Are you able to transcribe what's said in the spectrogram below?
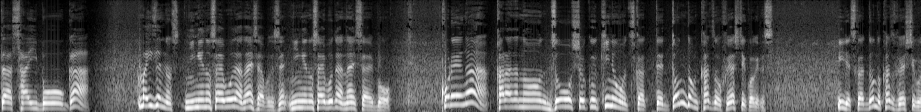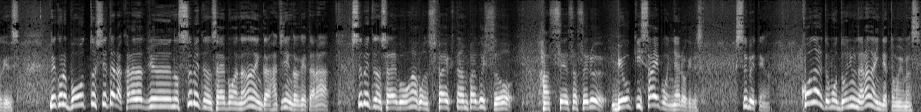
た細胞が、まあ、以前の人間の細胞ではない細胞ですね。人間の細胞ではない細胞。これが体の増殖機能を使ってどんどん数を増やしていくわけです。いいですか？どんどん数増やしていくわけです。で、これぼーっとしてたら体中の全ての細胞が7年から8年かけたら、全ての細胞がこのスパイクタンパク質を発生させる病気細胞になるわけです。全てが。こうなるともうどうにもならないんだと思います。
